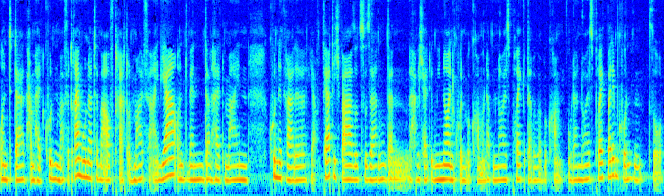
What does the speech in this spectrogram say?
und da haben halt Kunden mal für drei Monate beauftragt und mal für ein Jahr. Und wenn dann halt mein Kunde gerade ja, fertig war sozusagen, dann habe ich halt irgendwie neuen Kunden bekommen und habe ein neues Projekt darüber bekommen oder ein neues Projekt bei dem Kunden. So.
